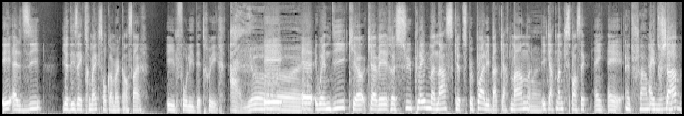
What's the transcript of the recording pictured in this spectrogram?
et elle dit il y a des êtres humains qui sont comme un cancer et il faut les détruire Aïe. et euh, Wendy qui, a- qui avait reçu plein de menaces que tu peux pas aller battre Cartman Ouais. et Cartman qui se pensait in- in- Intouchable. intouchable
